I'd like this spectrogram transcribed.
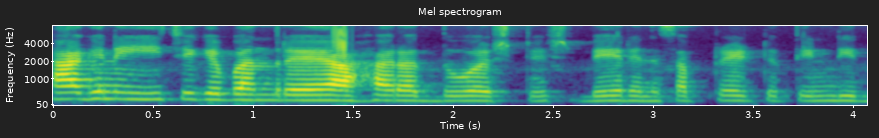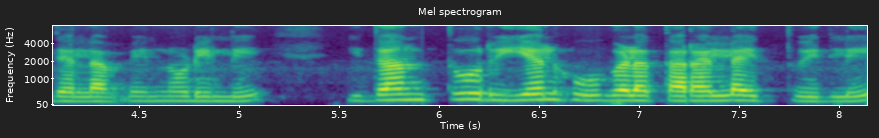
ಹಾಗೆಯೇ ಈಚೆಗೆ ಬಂದರೆ ಆಹಾರದ್ದು ಅಷ್ಟೇ, ಬೇರೆನೇ ಸಪ್ರೇಟ್ ತಿಂಡಿದೆಲ್ಲ. ಇಲ್ಲಿ ನೋಡಿ, ಇಲ್ಲಿ ಇದಂತೂ ರಿಯಲ್ ಹೂಗಳ ಥರ ಎಲ್ಲ ಇತ್ತು ಇಲ್ಲಿ.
